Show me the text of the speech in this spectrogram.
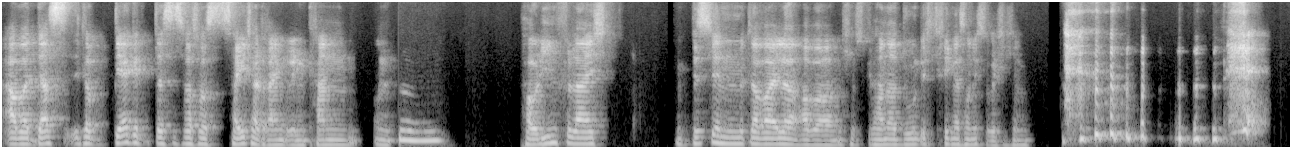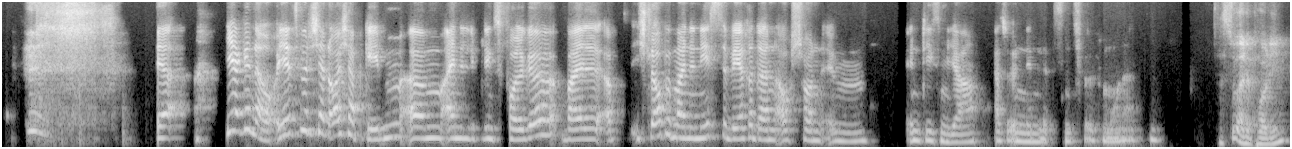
Aber das, ich glaube, der, das ist was, was Zeit halt reinbringen kann und mhm. Pauline vielleicht ein bisschen mittlerweile, aber ich habe es Hannah, du und ich kriegen das noch nicht so richtig hin. ja, ja, genau. Jetzt würde ich an euch abgeben, ähm, eine Lieblingsfolge, weil äh, ich glaube, meine nächste wäre dann auch schon im, in diesem Jahr, also in den letzten zwölf Monaten. Hast du eine, Pauline?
